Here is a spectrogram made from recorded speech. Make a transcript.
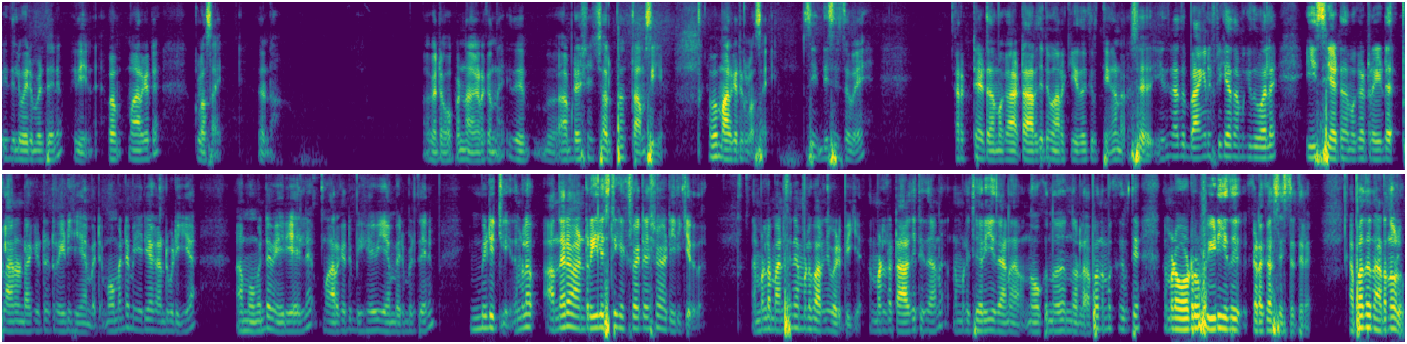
ഇതിൽ വരുമ്പോഴത്തേനും ഇത് ചെയ്യുന്നത്. അപ്പം മാർക്കറ്റ് ക്ലോസ് ആയി. ഇതുണ്ടോ? മാർക്കറ്റ് ഓപ്പൺ കിടക്കുന്നത് ഇത് അപ്ഡേഷൻ സ്വല്പം താമസിക്കും. അപ്പോൾ മാർക്കറ്റ് ക്ലോസ് ആയി. See this is the way കറക്റ്റായിട്ട് നമുക്ക് ആ ടാർജറ്റ് മാർക്ക് ചെയ്ത് കൃത്യം കണ്ടോ? പക്ഷേ ഇതിനകത്ത് ബാങ്ക് നിഫ്റ്റിക്കകത്ത് നമുക്ക് ഇതുപോലെ ഈസി ആയിട്ട് നമുക്ക് ട്രേഡ് പ്ലാൻ ഉണ്ടാക്കിയിട്ട് ട്രേഡ് ചെയ്യാൻ പറ്റും. മൊമെന്റം ഏരിയ കണ്ടുപിടിക്കുക. ആ മൊമെന്റം ഏരിയയിൽ മാർക്കറ്റ് ബിഹേവ് ചെയ്യാൻ വരുമ്പോഴത്തേനും ഇമ്മീഡിയറ്റ്ലി നമ്മൾ അന്നേരം അൺറിയലിസ്റ്റിക് എക്സ്പെക്ടേഷൻ ആയിട്ട് ഇരിക്കരുത്. നമ്മുടെ മനസ്സിനെ നമ്മൾ പറഞ്ഞു പഠിപ്പിക്കുക. നമ്മളുടെ ടാർഗറ്റ് ഇതാണ് നമ്മൾ ചെറിയ ഇതാണ് നോക്കുന്നത് എന്നുള്ളത്. അപ്പോൾ നമുക്ക് കൃത്യം നമ്മുടെ ഓർഡർ ഫീഡ് ചെയ്ത് കിടക്കാം സിസ്റ്റത്തിൽ അപ്പോൾ അത് നടന്നോളൂ.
